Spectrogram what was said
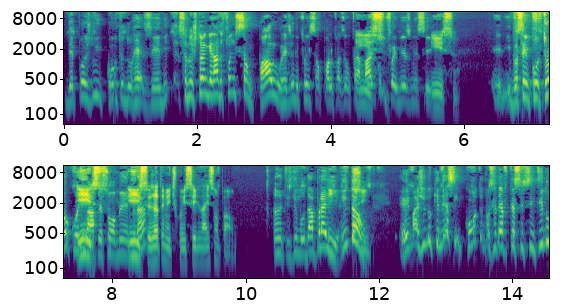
depois do encontro do Rezende, se eu não estou enganado, foi em São Paulo. O Rezende foi em São Paulo fazer um trabalho. Isso. Como foi mesmo esse? Isso. E você encontrou com ele lá Isso, pessoalmente, Isso, né? exatamente. Conheci ele lá em São Paulo. Antes de mudar para aí. Então, Sim. eu imagino que nesse encontro você deve ter se sentido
